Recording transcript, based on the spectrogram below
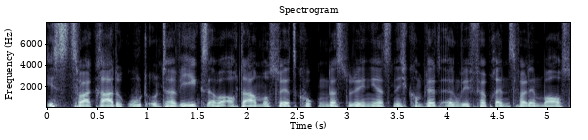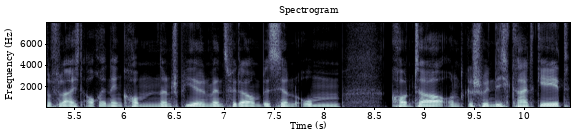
ist zwar gerade gut unterwegs, aber auch da musst du jetzt gucken, dass du den jetzt nicht komplett irgendwie verbrennst, weil den brauchst du vielleicht auch in den kommenden Spielen, wenn es wieder ein bisschen um Konter und Geschwindigkeit geht.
